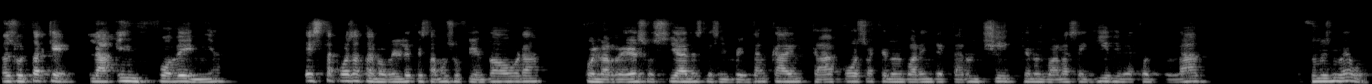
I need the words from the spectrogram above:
resulta que la infodemia, esta cosa tan horrible que estamos sufriendo ahora con las redes sociales que se inventan cada, cada cosa, que nos van a inyectar un chip, que nos van a seguir y a controlar, eso no es nuevo.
